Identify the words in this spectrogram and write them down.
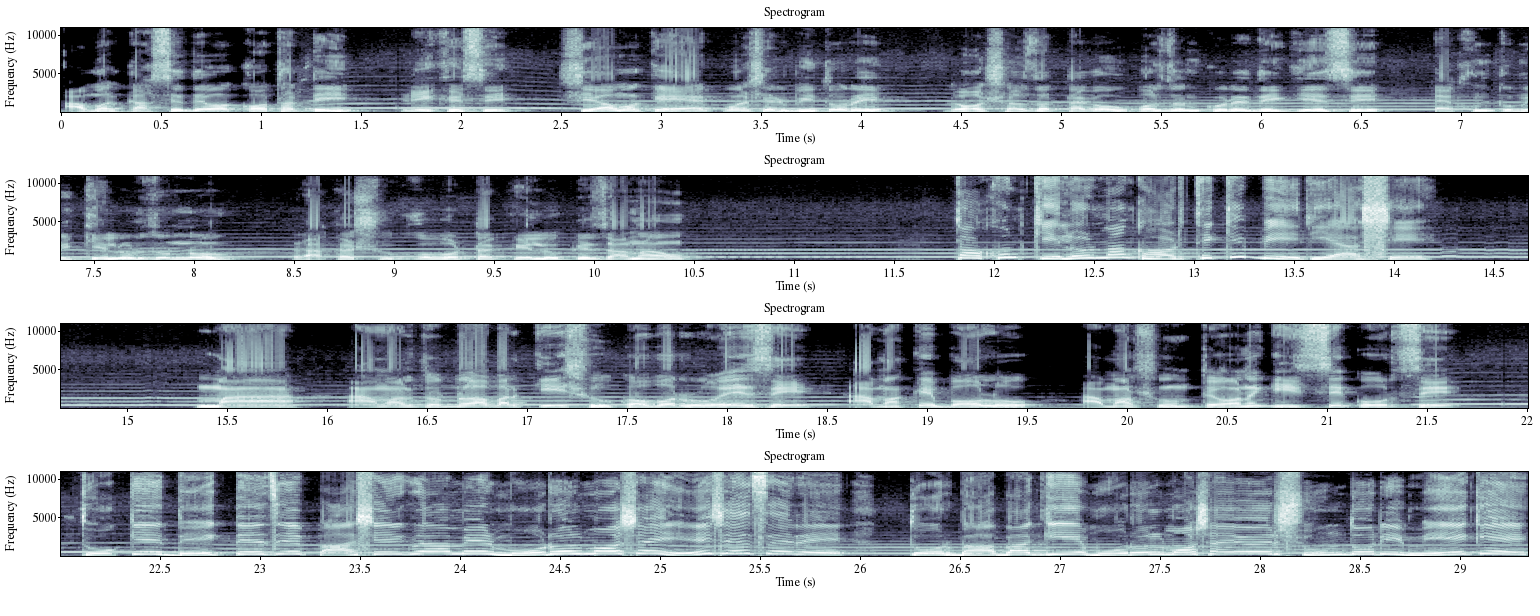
আমার কাছে দেওয়া কথাটি রেখেছে সে আমাকে এক মাসের ভিতরে দশ হাজার টাকা উপার্জন করে দেখিয়েছে। এখন তুমি কেলোর জন্য রাখা সুখবরটা কেলোকে জানাও। তখন কেলোর মা ঘর থেকে বেরিয়ে আসে। মা আমার জন্য আবার কি সুখবর রয়েছে? আমাকে বলো আমার শুনতে অনেক ইচ্ছে করছে। তোকে দেখতে যে পাশের গ্রামের মোড়ল মশাই এসেছে রে। তোর বাবা গিয়ে মোড়ল মশাইয়ের সুন্দরী মেয়েকে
